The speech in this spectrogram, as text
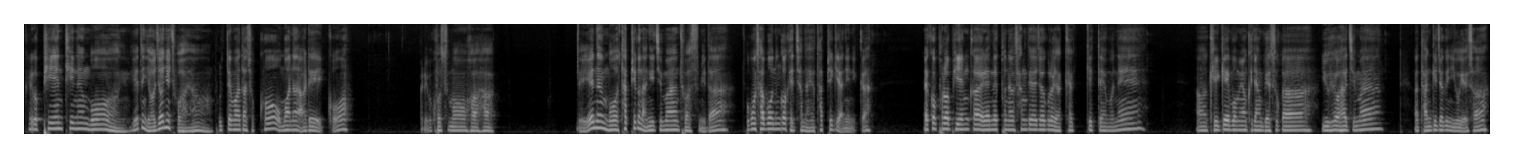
그리고 PNT는 뭐 얘는 여전히 좋아요. 볼 때마다 좋고 5만 원 아래에 있고, 그리고 코스모 화학. 네, 얘는 뭐 탑픽은 아니지만 좋았습니다. 조금 사보는 거 괜찮아요. 탑픽이 아니니까. 에코프로 BM과 LNF는 상대적으로 약했기 때문에 어, 길게 보면 그냥 매수가 유효하지만 어, 단기적인 이유에서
